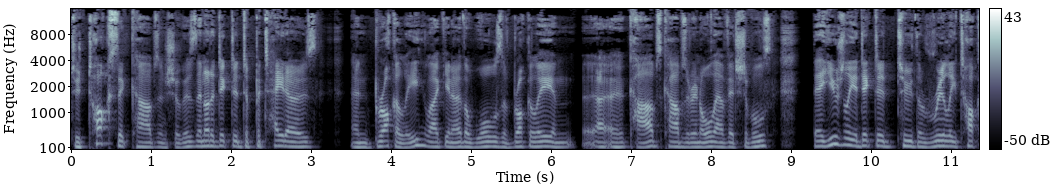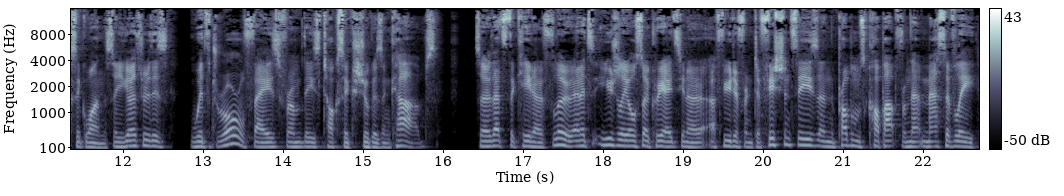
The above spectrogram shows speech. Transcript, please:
to toxic carbs and sugars. They're not addicted to potatoes and broccoli, like, you know, the walls of broccoli and uh, uh, carbs. Carbs are in all our vegetables. they're usually addicted to the really toxic ones. So you go through this withdrawal phase from these toxic sugars and carbs. So that's the keto flu. And it usually also creates, you know, a few different deficiencies and the problems cop up from that massively,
